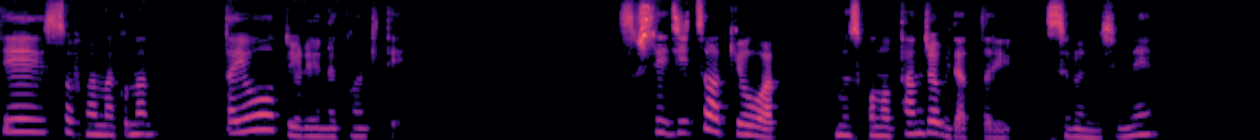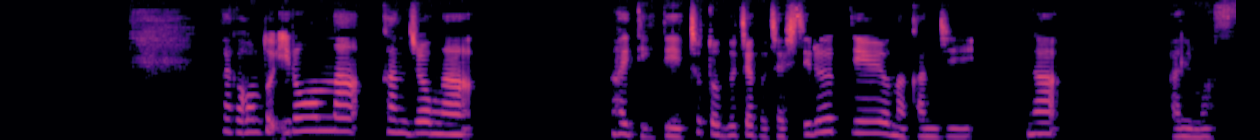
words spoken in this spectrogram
で、祖父が亡くなったよという連絡が来て、そして実は今日は息子の誕生日だったりするんですよね。なんか本当いろんな感情が入ってきて、ちょっとぐちゃぐちゃしてるっていうような感じがあります。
